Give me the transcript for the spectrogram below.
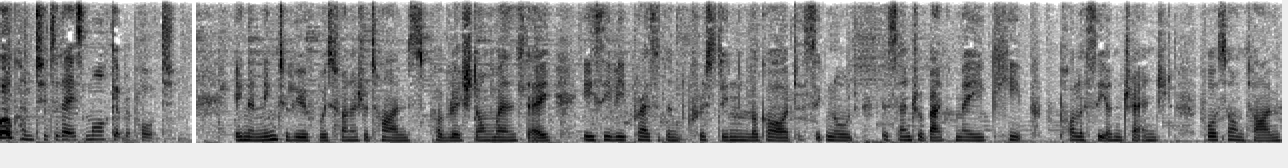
Welcome to today's market report. In an interview with Financial Times published on Wednesday, ECB President Christine Lagarde signaled the central bank may keep policy unchanged for some time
